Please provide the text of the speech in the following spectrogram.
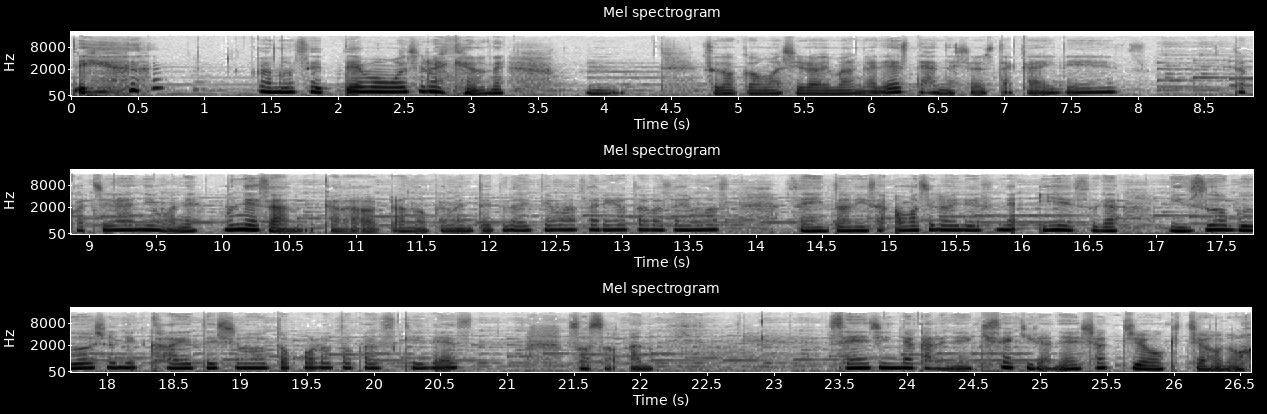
ていうあの設定も面白いけどね。うん。すごく面白い漫画ですって話をした回です。とこちらにもねムネさんからあのコメントいただいてます。ありがとうございます。セイント兄さん面白いですね。イエスが水をブドウ酒に変えてしまうところとか好きです。そうそうあの成人だからね奇跡がねしょっちゅう起きちゃうの。だ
